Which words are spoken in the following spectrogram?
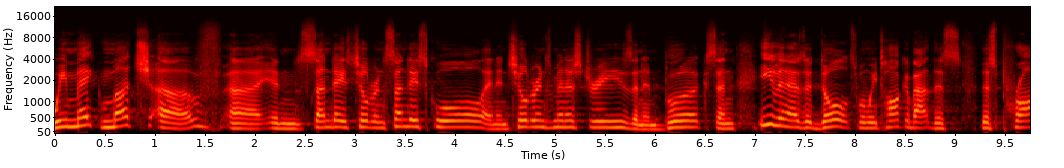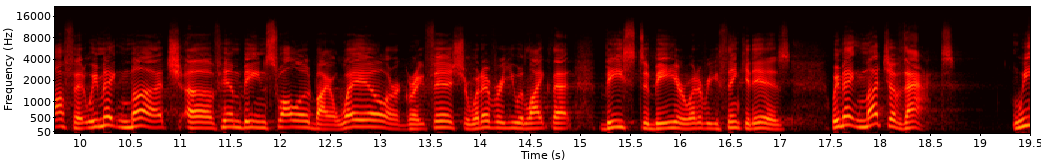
we make much of uh, in Sundays, children's Sunday school, and in children's ministries, and in books, and even as adults, when we talk about this, this prophet, we make much of him being swallowed by a whale or a great fish or whatever you would like that beast to be or whatever you think it is. We make much of that. We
